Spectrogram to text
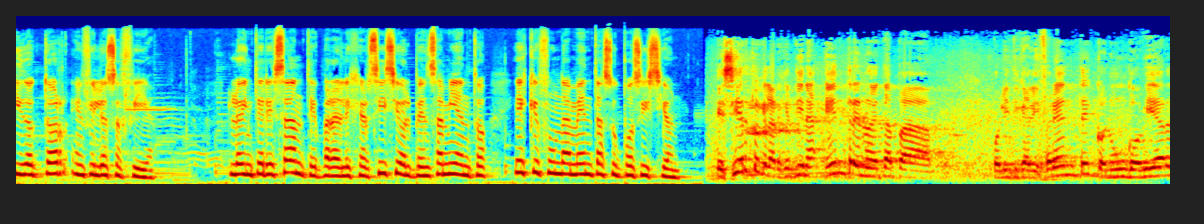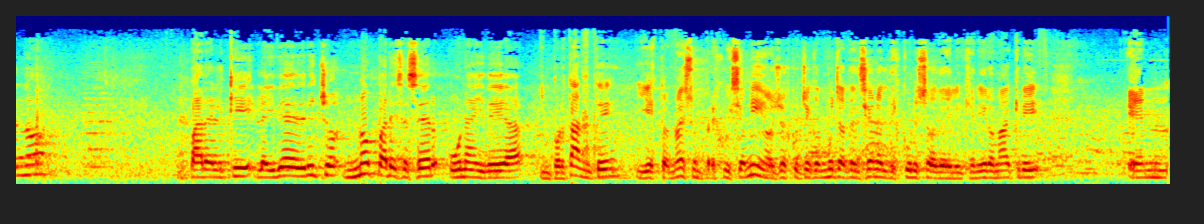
y doctor en Filosofía. Lo interesante para el ejercicio del pensamiento es que fundamenta su posición. Es cierto que la Argentina entra en una etapa política diferente, con un gobierno para el que la idea de derecho no parece ser una idea importante, y esto no es un prejuicio mío, yo escuché con mucha atención el discurso del ingeniero Macri en,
